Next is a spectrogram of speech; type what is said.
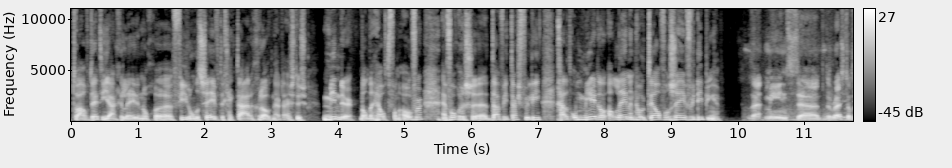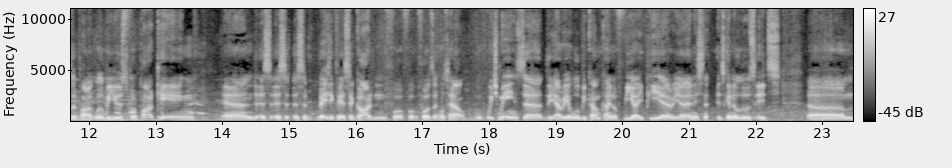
12, 13 jaar geleden nog uh, 470 hectare groot. Nou, daar is dus minder dan de helft van over. En volgens uh, David Tashvili gaat het om meer dan alleen een hotel van zeven verdiepingen. That means that the rest of the park will be used for parking and it's, it's, it's a, basically it's a garden for, for, for the hotel. Which means that the area will become kind of VIP area and it's, it's going to lose its um,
